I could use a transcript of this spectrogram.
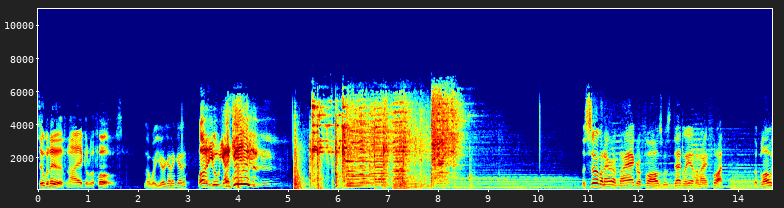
Souvenir of Niagara Falls. Know where you're going to get it? Why, you Yankee! The souvenir of Niagara Falls was deadlier than I thought. The blow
